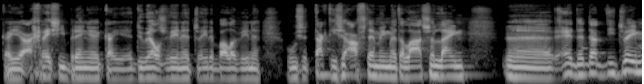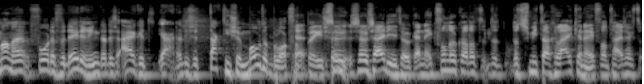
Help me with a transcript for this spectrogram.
kan je agressie brengen? Kan je duels winnen? Tweede ballen winnen? Hoe is de tactische afstemming met de laatste lijn? Eh, eh, dat- die twee mannen voor de verdediging, dat is eigenlijk het, ja, dat is het tactische motorblok van Ja, PSV. Zo, zo zei hij het ook. En ik vond ook wel dat, dat, dat Smit daar gelijk in heeft. Want hij zegt,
